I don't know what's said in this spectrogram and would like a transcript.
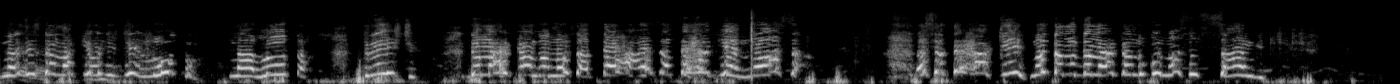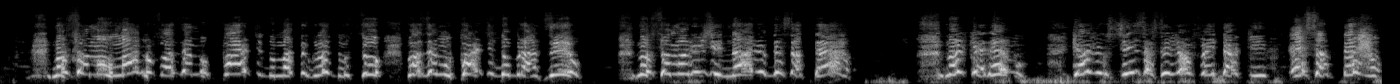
Nós estamos aqui hoje de luto, na luta, triste, demarcando nossa terra. Essa terra aqui é nossa. Essa terra aqui, nós estamos demarcando com nosso sangue. Nós somos humanos, fazemos parte do Mato Grosso do Sul, fazemos parte do Brasil. Nós somos originários dessa terra. Nós queremos que a justiça seja feita aqui. Essa terra,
